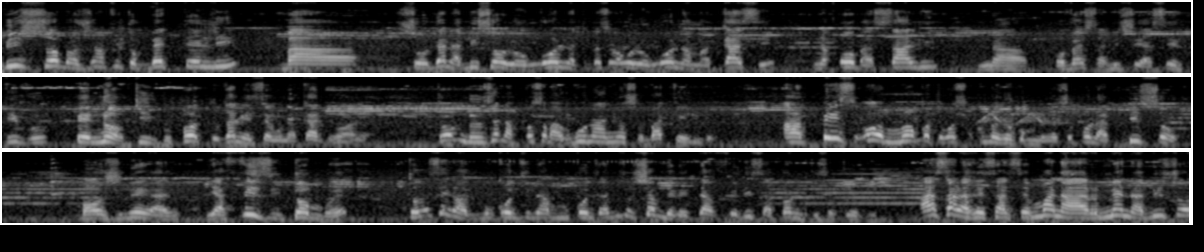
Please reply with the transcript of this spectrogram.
biso bajournal afrique tobeteli basoda na biso longolo na topesi bango longolo na makasi na oyo basali na province na biso ya sir kivu mpe nord kivu mpo toza na esengo na kati wana to besoin na mposa banguna nyonso bakende apise oyo moko tokosakomeza kombination mpo na biso baoriginaire ya fizi tombwe tozoseka mokonzi na mokonzi na biso chef de l'etat félix antoine kisekedi asala recensement na armée na biso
